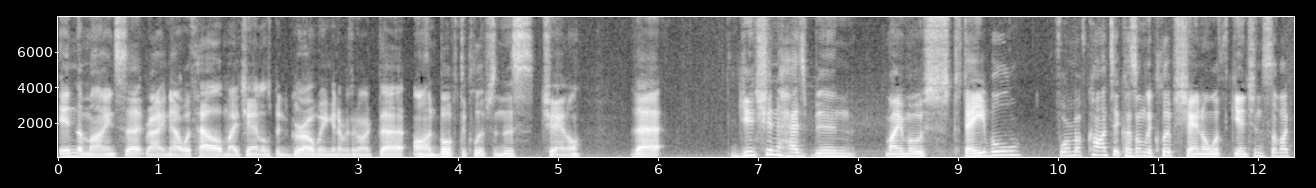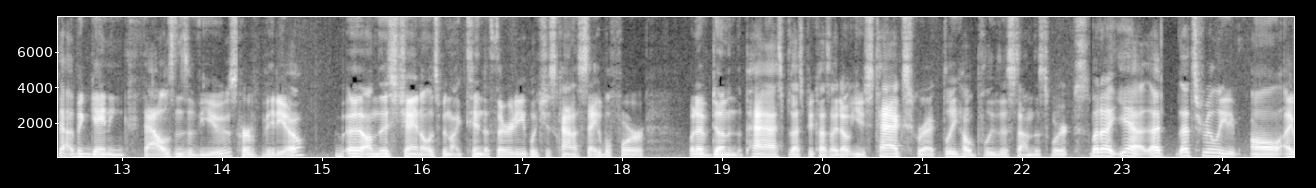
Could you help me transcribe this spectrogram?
in the mindset right now with how my channel's been growing and everything like that on both the clips in this channel that Genshin has been my most stable form of content because on the clips channel with Genshin stuff like that, I've been gaining thousands of views per video. Uh, on this channel, it's been like 10 to 30, which is kind of stable for what I've done in the past, but that's because I don't use tags correctly. Hopefully this time this works. But uh, yeah, that that's really all. I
